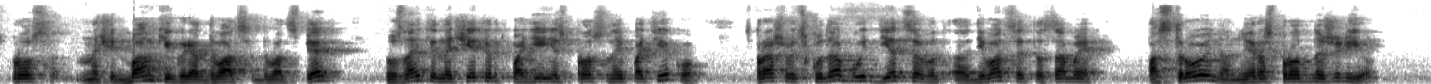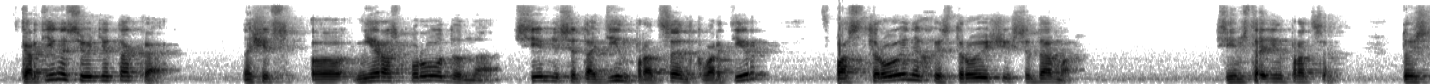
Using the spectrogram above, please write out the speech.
спрос. Значит, банки говорят 20-25%. Но знаете, на четверть падения спроса на ипотеку спрашивается, куда будет деться, вот, э, деваться это самое построенное, но не распроданное жилье. Картина сегодня такая. Значит, э, не распродано 71% квартир построенных и строящихся домах. 71%. То есть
